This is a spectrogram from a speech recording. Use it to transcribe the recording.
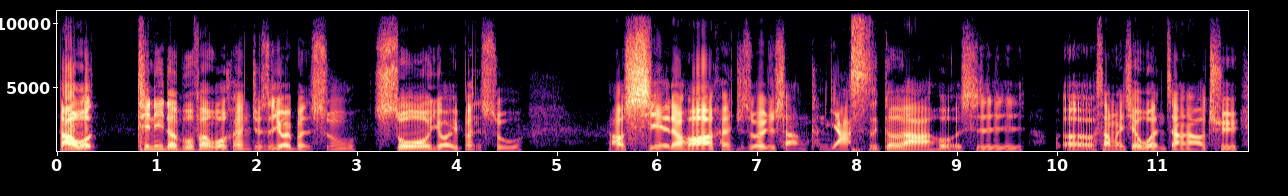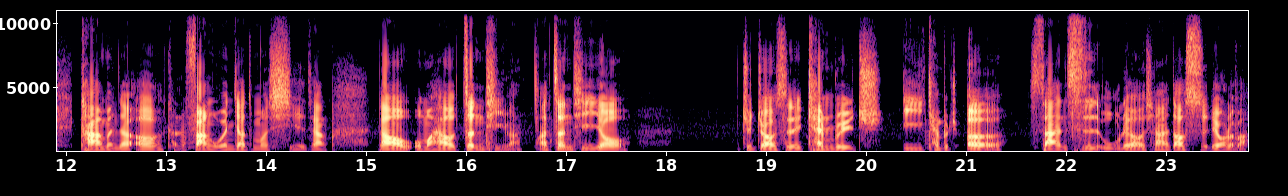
然后我听力的部分，我可能就是有一本书，说有一本书。然后写的话，可能就是会去上可能雅思哥啊，或者是呃上面一些文章，然后去看他们的哦，可能范文要怎么写这样。然后我们还有真题嘛，啊真题有就就是 Cambridge 一、Cambridge 二、三、四、五、六，现在到十六了吧。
